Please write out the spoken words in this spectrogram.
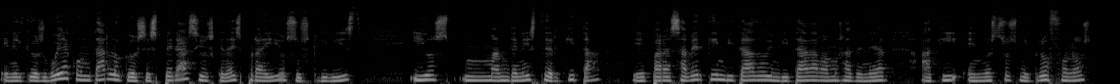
en el que os voy a contar lo que os espera si os quedáis por ahí, os suscribís y os mantenéis cerquita eh, para saber qué invitado o invitada vamos a tener aquí en nuestros micrófonos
